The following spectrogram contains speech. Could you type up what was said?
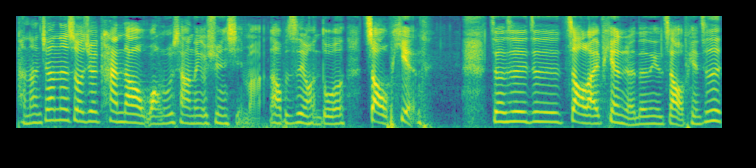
可能就那时候就看到网络上那个讯息嘛，然后不是有很多照片。真的是就是照来骗人的那个照片，就是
